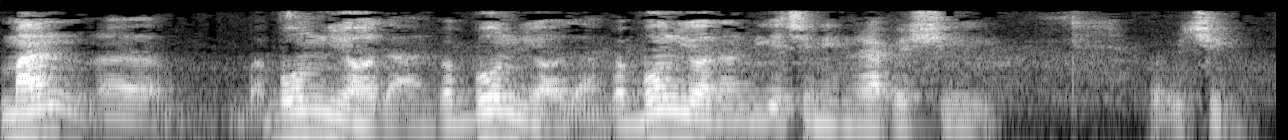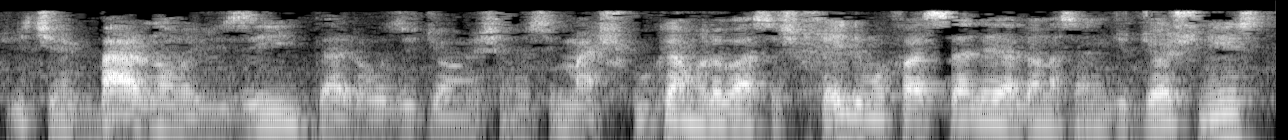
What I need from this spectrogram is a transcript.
من بنیادن و بنیادن و بنیادن به یه چنین روشی و چنین برنامه ریزی در حوزه جامعه شناسی مشکوکم حالا بحثش خیلی مفصله. الان اصلا اینجا جاش نیست.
